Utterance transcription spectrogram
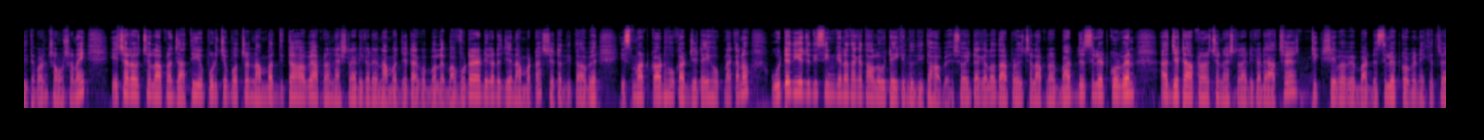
দিতে পারেন, সমস্যা নাই। এছাড়া হচ্ছে হলো আপনার জাতীয় পরিচয়পত্রের নাম্বার দিতে হবে, আপনার ন্যাশনাল আইডি কার্ডের নাম্বার যেটা বলে, বা ভোটার আইডি কার্ডের যে নাম্বারটা, সেটা দিতে হবে। স্মার্ট কার্ড হোক আর যেটাই হোক না কেন, ওইটা দিয়ে যদি সিম কেনা থাকে, তাহলে ওইটাই কিন্তু দিতে হবে। সো এটা গেল, তারপরে হচ্ছে আপনার বার্থডে সিলেক্ট করবেন আর যেটা আপনার হচ্ছে ন্যাশনাল আইডি কার্ডে আছে ঠিক সেভাবে বার্থডে সিলেক্ট করবেন। এক্ষেত্রে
